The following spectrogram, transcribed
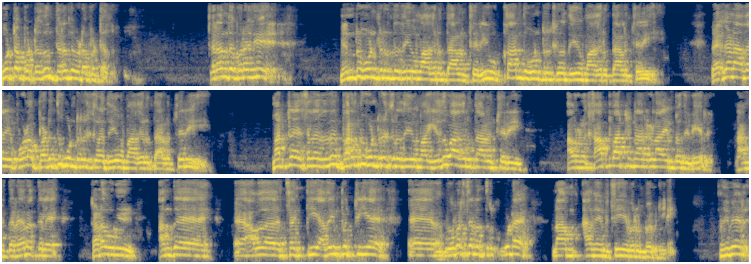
பூட்டப்பட்டதும் திறந்து விடப்பட்டது. திறந்த பிறகு நின்று கொண்டிருந்த தெய்வமாக இருந்தாலும் சரி உட்கார்ந்து கொண்டிருக்கிற தெய்வமாக இருந்தாலும் சரி ரங்கநாதரை போல படுத்து கொண்டிருக்கிற தெய்வமாக இருந்தாலும் சரி மற்ற சில இது பறந்து கொண்டிருக்கிற தெய்வமாக எதுவாக இருந்தாலும் சரி அவர்கள் காப்பாற்றினார்களா என்பது வேறு. நான் இந்த நேரத்திலே கடவுள் அந்த அவ சக்தி அதை பற்றிய விமர்சனத்திற்கு கூட நாம் அதை செய்ய விரும்பவில்லை. அது வேறு.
